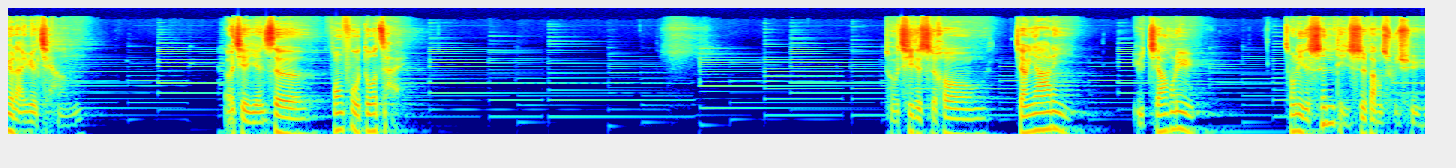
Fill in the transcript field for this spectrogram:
越来越强，而且颜色丰富多彩。吐气的时候，将压力与焦虑从你的身体释放出去，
